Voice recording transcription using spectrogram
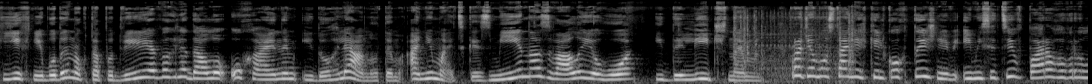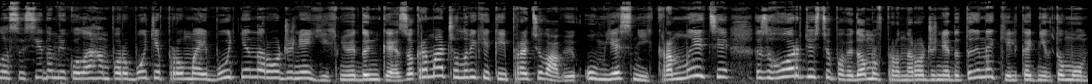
Їхній будинок та подвір'я виглядало охайним і доглянутим. А німецькі змі назвали його іделічним. Протягом останніх кількох тижнів і місяців пара говорила сусідам і колегам по роботі про майбутнє народження їхньої доньки. Зокрема, чоловік, який працював у м'ясній крамниці, з гордістю повідомив про народження дитини кілька днів тому.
